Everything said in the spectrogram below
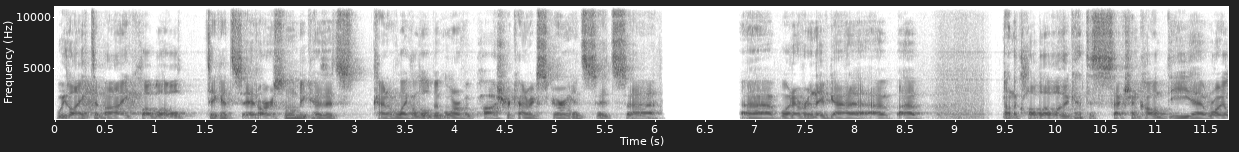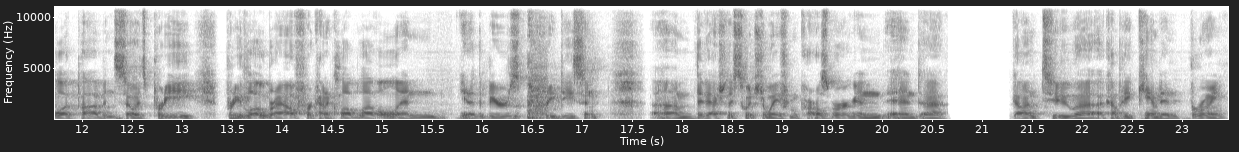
We like to buy club level tickets at Arsenal because it's kind of like a little bit more of a posher kind of experience. It's uh, uh, whatever, and they've got a, a, a on the club level, they've got this section called the uh, Royal Oak Pub, and so it's pretty pretty lowbrow for kind of club level, and you know the beer's pretty decent. Um, they've actually switched away from Carlsberg and and uh, gone to uh, a company Camden Brewing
